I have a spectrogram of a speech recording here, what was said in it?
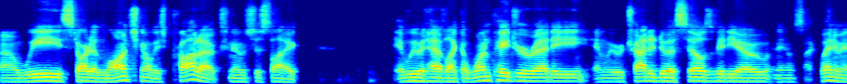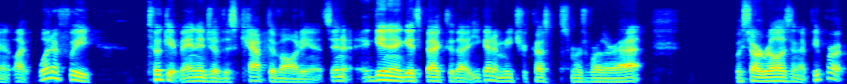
uh, we started launching all these products, and it was just like we would have like a one pager ready and we would try to do a sales video and it was like wait a minute like what if we took advantage of this captive audience? And again it gets back to that you got to meet your customers where they're at. We started realizing that people are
